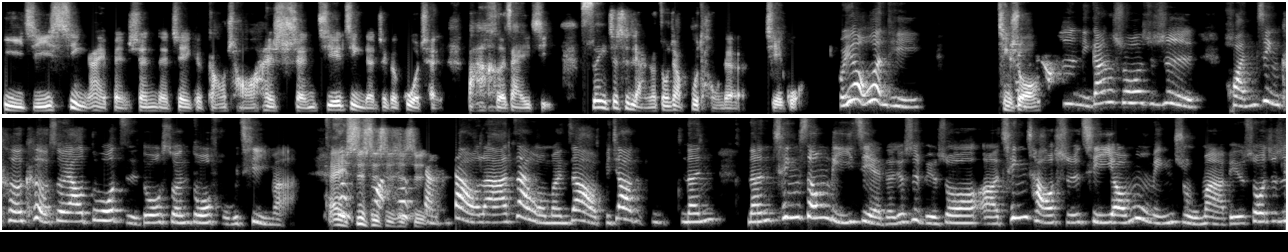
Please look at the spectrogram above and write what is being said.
以及性爱本身的这个高潮和神接近的这个过程，把它合在一起，所以这是两个宗教不同的结果。我又有问题，请说。就是你刚刚说，就是环境苛刻，所以要多子多孙多福气嘛。哎，是是是是是，想到啦，在我们知道比较能能轻松理解的，就是比如说呃，清朝时期有牧民族嘛，比如说就是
